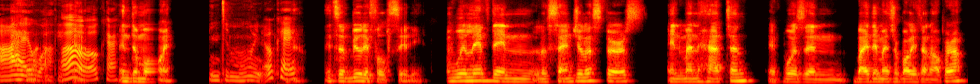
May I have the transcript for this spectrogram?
Iowa. Iowa. Okay. Oh, okay. in Des Moines. In Des Moines. Okay. Yeah. It's a beautiful city. We lived in Los Angeles first, in Manhattan. It was in by the Metropolitan Opera,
